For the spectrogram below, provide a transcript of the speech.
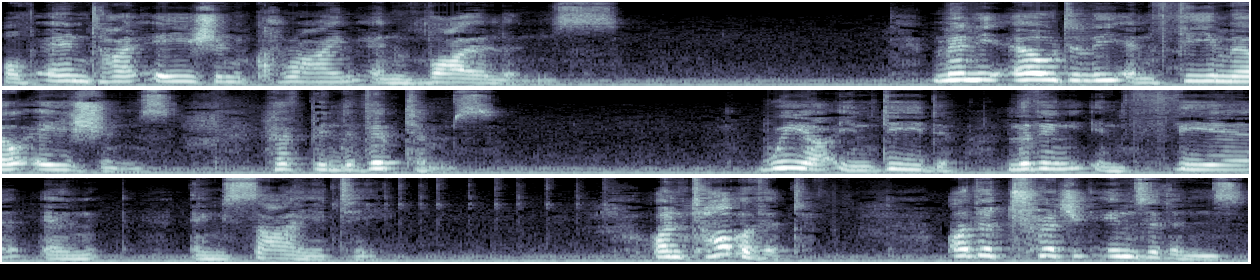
of anti-Asian crime and violence. Many elderly and female Asians have been the victims. We are indeed living in fear and anxiety. On top of it, Other tragic incidents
